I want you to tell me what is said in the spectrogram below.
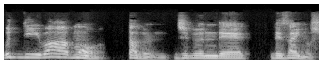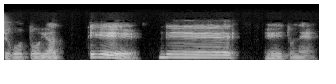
ウッディはもう多分自分でデザインの仕事をやって、で、えっ、とね、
